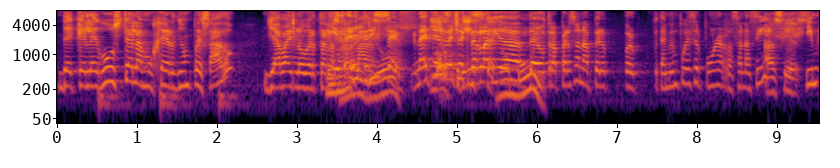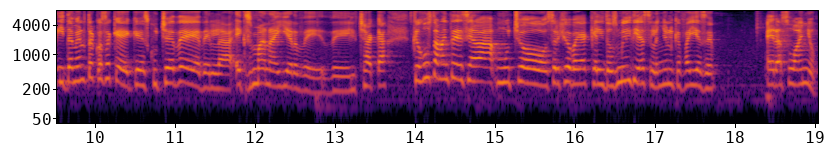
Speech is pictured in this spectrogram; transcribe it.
de que le guste a la mujer de un pesado, ya bailó Berta Y las es, es triste. Nadie Y tiene derecho a quitar la vida No, de otra persona, pero, pero también puede ser por una razón así. Así es. Y, y también otra cosa que, que escuché de, de la ex manager de, de El Chaca, es que justamente decía mucho Sergio Vega que el 2010, el año en el que fallece, era su año,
